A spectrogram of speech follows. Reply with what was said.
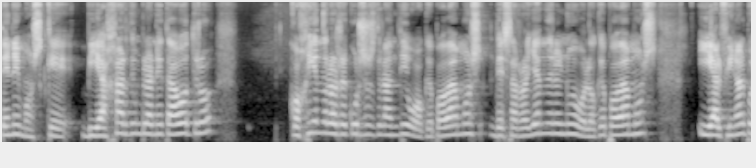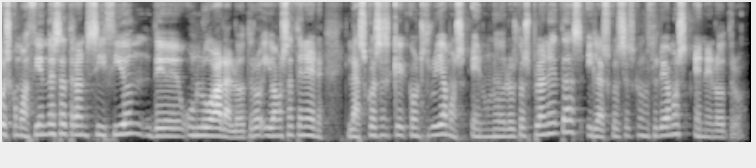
tenemos que viajar de un planeta a otro cogiendo los recursos del antiguo que podamos, desarrollando en el nuevo lo que podamos y al final pues como haciendo esa transición de un lugar al otro y vamos a tener las cosas que construyamos en uno de los dos planetas y las cosas que construyamos en el otro.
